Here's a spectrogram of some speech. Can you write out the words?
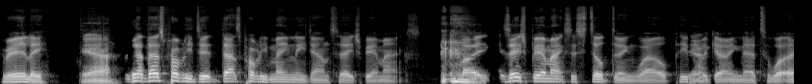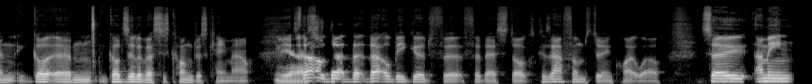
Really? Yeah. That, that's probably that's probably mainly down to HBO Max. like because HBO Max is still doing well. People yeah. are going there to what and God, um, Godzilla versus Kong just came out. Yeah, so that'll, that, that that'll be good for for their stocks because that film's doing quite well. So I mean,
